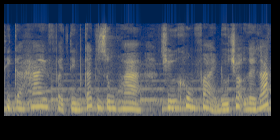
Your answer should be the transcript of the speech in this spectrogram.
thì cả hai phải tìm cách dung hòa chứ không phải đối chọi gay gắt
